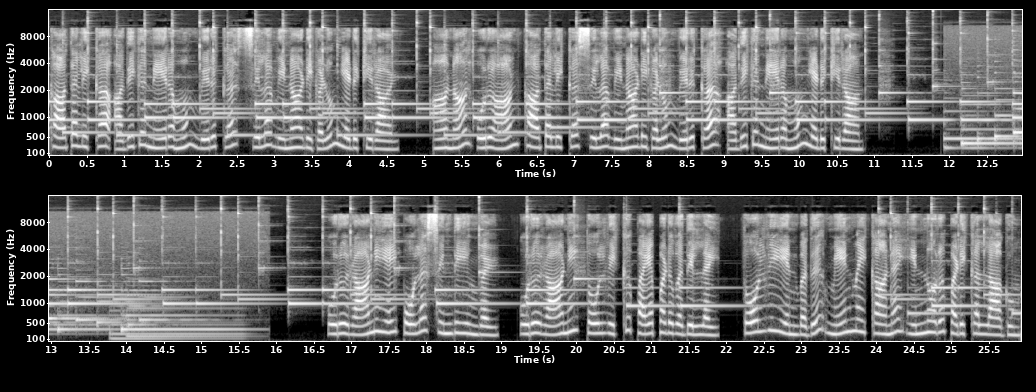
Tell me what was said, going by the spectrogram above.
காதலிக்க அதிக நேரமும் வெறுக்க சில வினாடிகளும் எடுக்கிறாள். ஆனால் ஒரு ஆண் காதலிக்க சில வினாடிகளும் வெறுக்க அதிக நேரமும் எடுக்கிறான். ஒரு ராணியை போல சிந்தியுங்கள். ஒரு ராணி தோல்விக்கு பயப்படுவதில்லை. தோல்வி என்பது மேன்மைக்கான இன்னொரு படிக்கல்லாகும்.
